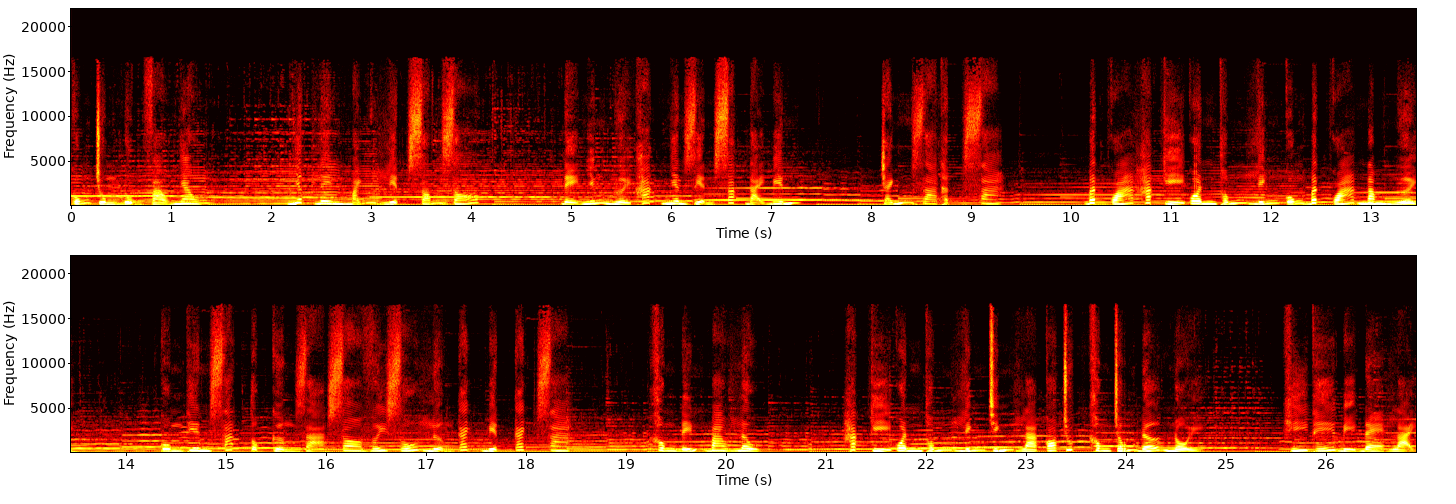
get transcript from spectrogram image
cũng trùng đụng vào nhau. Nhấc lên mãnh liệt sóng gió. Để những người khác nhân diện sắc đại biến. Tránh ra thật xa. Bất quá hắc kỳ quân thống lính cũng bất quá 5 người. Cùng thiên sát tộc cường giả so với số lượng cách biệt cách xa. Không đến bao lâu, Hắc kỳ quân thống lính chính là có chút không chống đỡ nổi. Khí thế bị đè lại.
